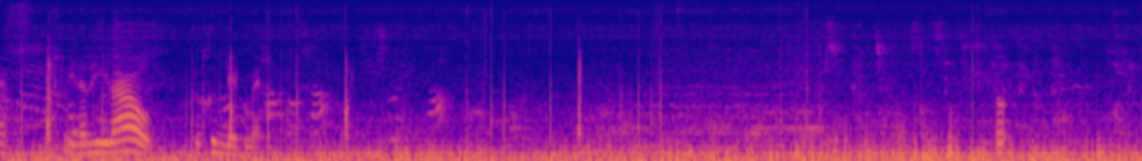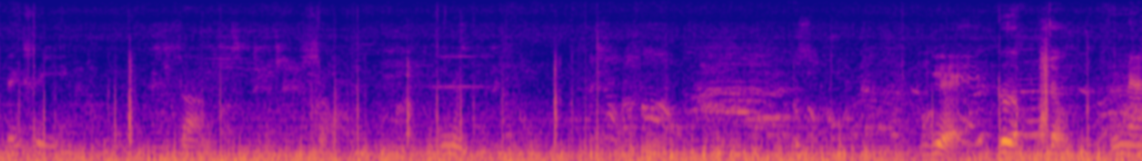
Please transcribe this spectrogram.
มีสี่นาทีแล้วก็ขึ้นเด็กแมทเออเลขสี่สามสองหนึ่งเย่เกือบจบนะ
